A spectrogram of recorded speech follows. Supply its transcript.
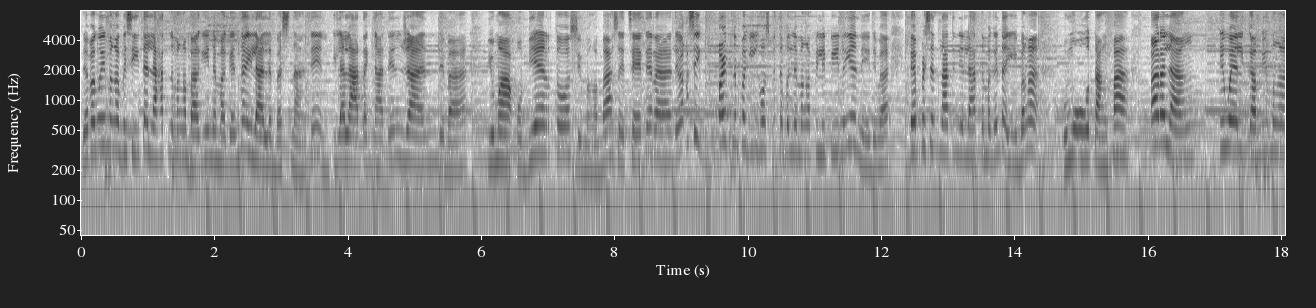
Di pag may mga bisita, lahat ng mga bagay na maganda ilalabas natin. Ilalatag natin dyan, di ba? Yung mga kubyertos, yung mga baso, etc. Di ba? Kasi part ng pagiging hospitable ng mga Pilipino yan eh, di ba? Represent natin yung lahat na maganda. Yung iba nga, umuutang pa. Para lang, i-welcome yung mga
